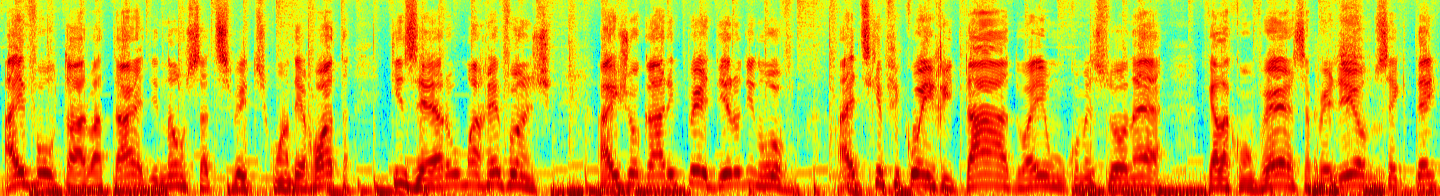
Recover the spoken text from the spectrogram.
Aí voltaram à tarde, não satisfeitos com a derrota, quiseram uma revanche. Aí jogaram e perderam de novo. Aí disse que ficou irritado, aí um começou, né, aquela conversa, perdeu, não sei o que tem.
